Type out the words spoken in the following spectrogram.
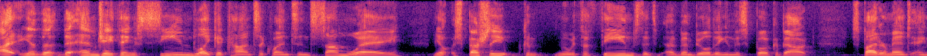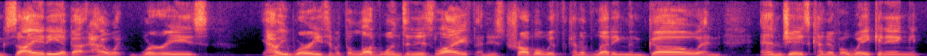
I you know the the MJ thing seemed like a consequence in some way, you know, especially with the themes that have been building in this book about Spider-Man's anxiety, about how it worries, how he worries about the loved ones in his life and his trouble with kind of letting them go and MJ's kind of awakening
